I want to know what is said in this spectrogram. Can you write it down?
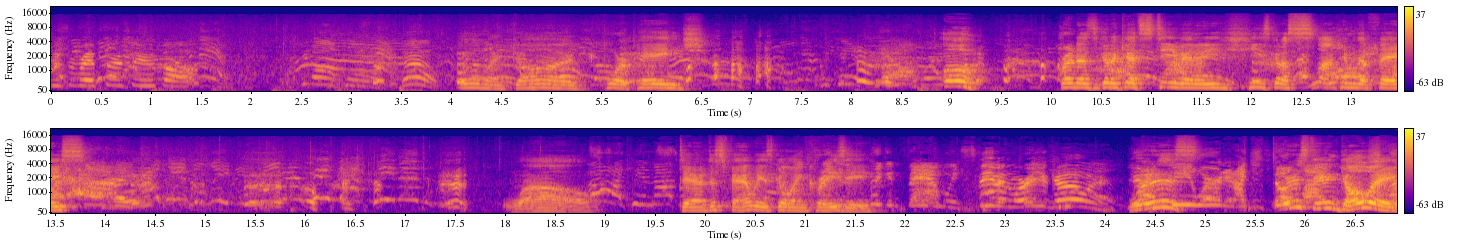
just ripped her tooth off. Oh my god. Poor Paige. Oh! Brenda's gonna get Steven and he, he's gonna slap him in the face. Wow. Damn, this family is going crazy. Steven, where are you going? Where is Where is Steven going?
